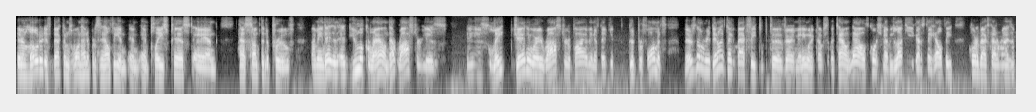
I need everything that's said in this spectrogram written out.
they're loaded. If Beckham's 100% healthy and and, and plays pissed and has something to prove, I mean, they, they- you look around, that roster is is late January roster. I mean, if they get good performance, there's no re- they don't have to take a backseat to, to very many when it comes to the talent. Now, of course, you got to be lucky. You got to stay healthy. Quarterback's got to rise up.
